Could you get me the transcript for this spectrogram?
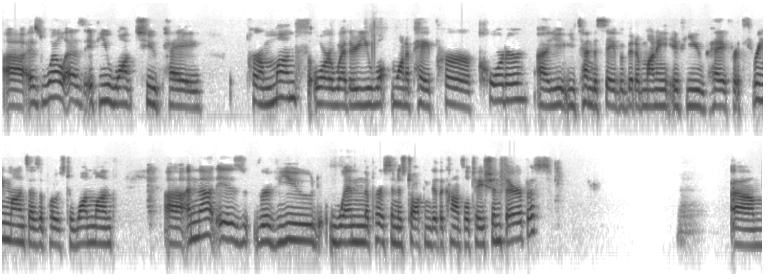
uh, as well as if you want to pay per month or whether you want to pay per quarter. Uh, you, you, tend to save a bit of money if you pay for three months as opposed to one month. Uh, and that is reviewed when the person is talking to the consultation therapist. Um,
